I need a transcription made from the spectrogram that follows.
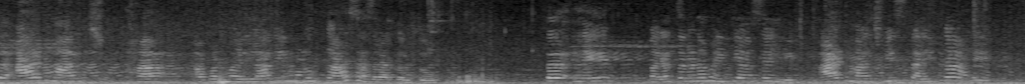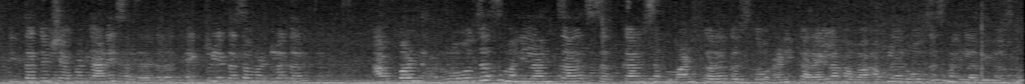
तर आठ मार्च हा आपण महिला दिन म्हणून का साजरा करतो? तर हे बऱ्याच जणांना माहिती असेल की आठ मार्च वीस तारीख आहे? इतर दिवशी आपण का नाही साजरा करत? ऍक्च्युली तसं म्हटलं तर आपण रोजच महिलांचा सत्कार सन्मान करत असतो आणि करायला हवा आपला रोजच महिला दिन असतो.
